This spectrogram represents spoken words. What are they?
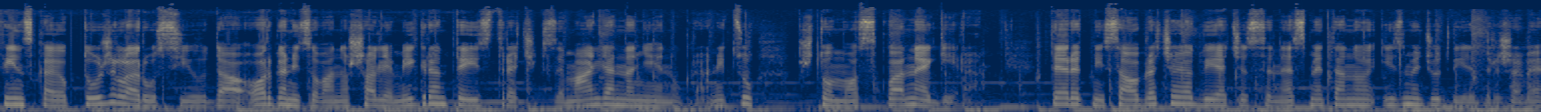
Finska je optužila Rusiju da organizovano šalje migrante iz trećih zemalja na njenu granicu, što Moskva negira. Teretni saobraćaj odvijaće se nesmetano između dvije države.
